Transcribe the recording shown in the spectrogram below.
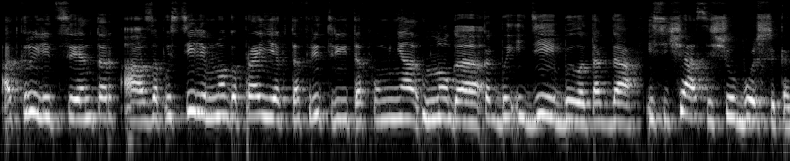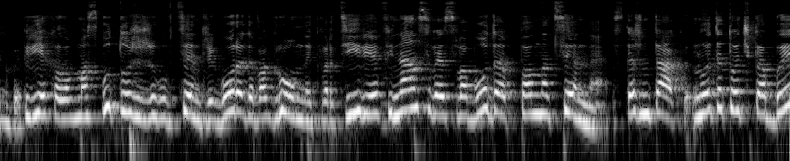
открыли центр, а, запустили много проектов, ретритов. У меня много как бы идей было тогда. И сейчас еще больше как бы. Переехала в Москву, тоже живу в центре города, в огромной квартире. Финансовая свобода полноценная. Скажем так, но это точка Б,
